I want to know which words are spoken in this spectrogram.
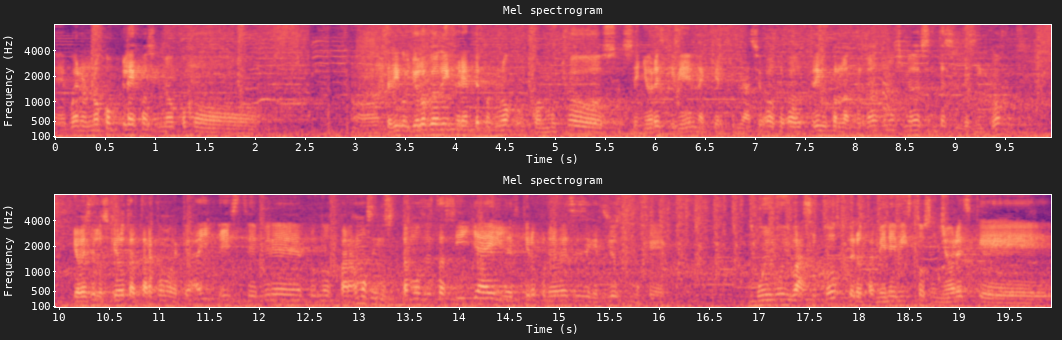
Eh, bueno, no complejo, sino como te digo, yo lo veo diferente, por ejemplo, con, muchos señores que vienen aquí al gimnasio, o, te digo, con las personas que hemos tenido de 60 65, yo a veces los quiero tratar como de que, ay, este, mire, pues nos paramos y nos sentamos de esta silla y les quiero poner a veces ejercicios como que muy, muy básicos, pero también he visto señores que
